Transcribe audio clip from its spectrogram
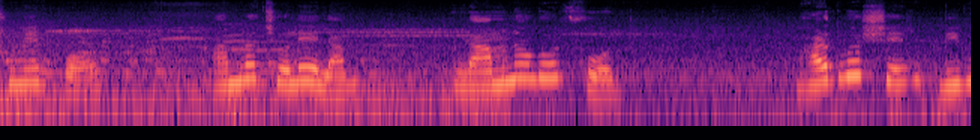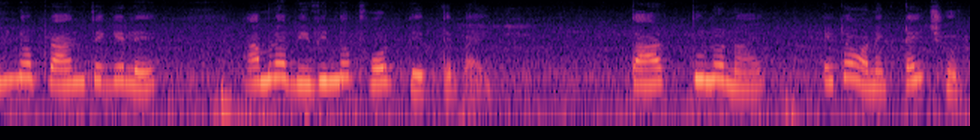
দর্শনের পর আমরা চলে এলাম রামনগর ফোর্ট। ভারতবর্ষের বিভিন্ন প্রান্তে গেলে আমরা বিভিন্ন ফোর্ট দেখতে পাই। তার তুলনায় এটা অনেকটাই ছোট।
